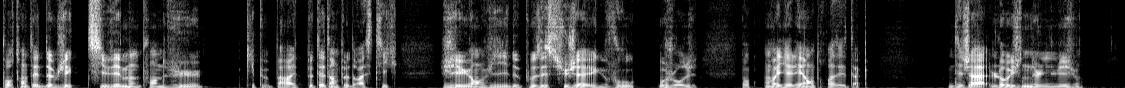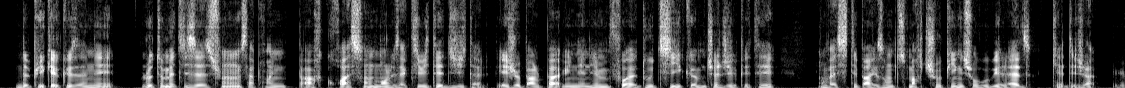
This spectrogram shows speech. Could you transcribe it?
Pour tenter d'objectiver mon point de vue, qui peut paraître peut-être un peu drastique, j'ai eu envie de poser ce sujet avec vous aujourd'hui. Donc on va y aller en trois étapes. Déjà, l'origine de l'illusion. Depuis quelques années, l'automatisation, ça prend une part croissante dans les activités digitales. Et je ne parle pas une énième fois d'outils comme ChatGPT. On va citer par exemple Smart Shopping sur Google Ads, qui a déjà eu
